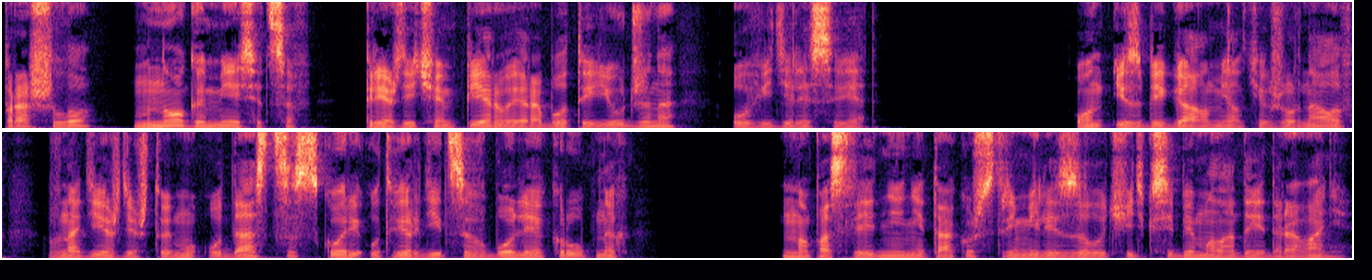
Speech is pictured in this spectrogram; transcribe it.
Прошло много месяцев, прежде чем первые работы Юджина увидели свет. Он избегал мелких журналов в надежде, что ему удастся вскоре утвердиться в более крупных, но последние не так уж стремились залучить к себе молодые дарования.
